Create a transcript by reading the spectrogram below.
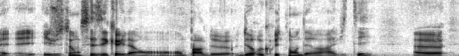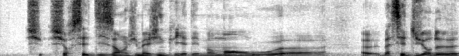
Et, justement, ces écueils-là, on, parle de, recrutement, d'erreurs à éviter. Euh, sur, ces 10 ans, j'imagine qu'il y a des moments où euh, euh, bah, c'est dur de,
